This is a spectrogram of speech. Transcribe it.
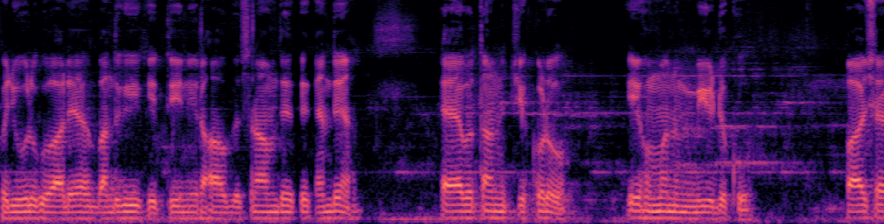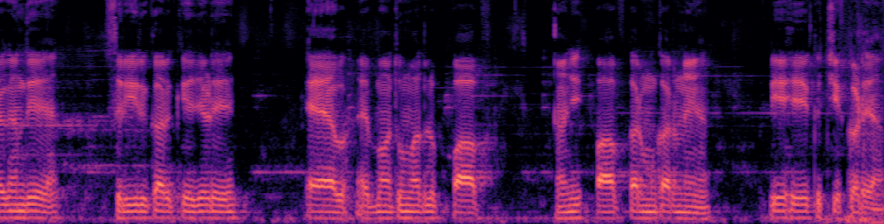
ਫਜ਼ੂਲ ਗਵਾ ਲਿਆ, ਬੰਦਗੀ ਕੀਤੀ ਨਹੀਂ ਵਿਸਰਾਮ ਦੇ ਕੇ ਕਹਿੰਦੇ ਆ, ਐਬ ਤਨ ਚਿਕੜੋ, ਇਹੋ ਮਨ ਮੀਡ ਕੋ ਪਾਸ਼ਾ ਕਹਿੰਦੇ ਆ, ਸਰੀਰ ਕਰਕੇ ਜਿਹੜੇ ਐਬ, ਐਬਾਂ ਤੋਂ ਮਤਲਬ ਪਾਪ, ਹਾਂਜੀ, ਪਾਪ ਕਰਮ ਕਰਨੇ ਆ, ਇਹ ਇੱਕ ਚਿਕੜ ਆ।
